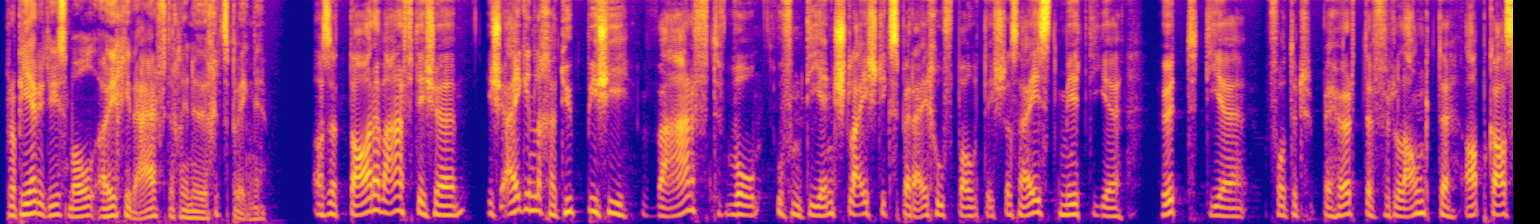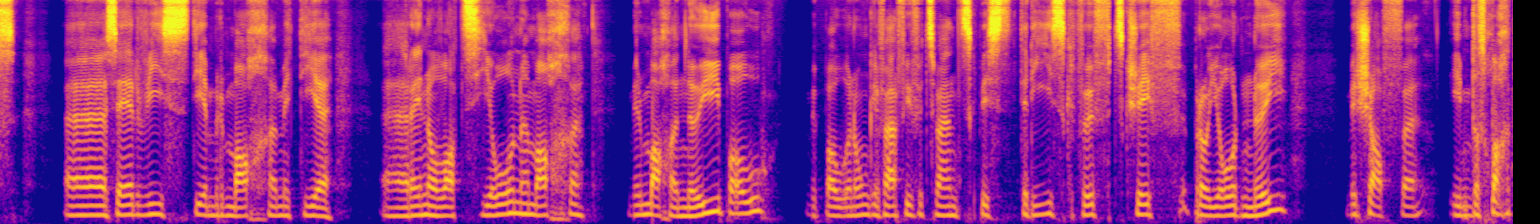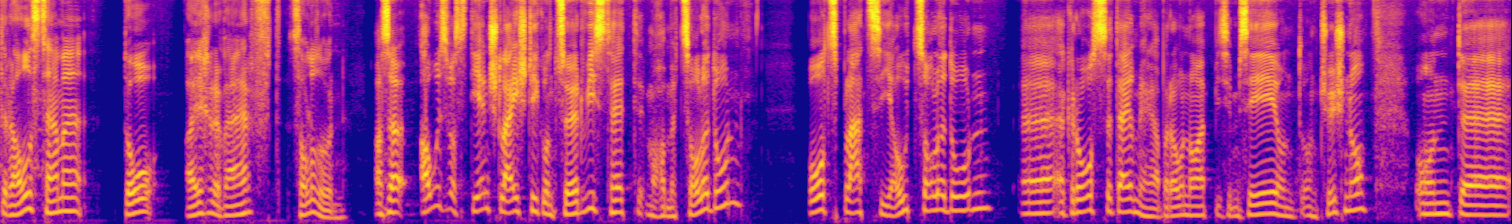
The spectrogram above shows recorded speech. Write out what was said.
Probiert uns mal, eure Werft ein bisschen näher zu bringen. Also die Arenwerft ist, äh, ist eigentlich eine typische Werft, die auf dem Dienstleistungsbereich aufgebaut ist. Das heisst, wir die heute die von der Behörde verlangten Abgas äh, Service, die wir machen mit den äh, Renovationen machen. Wir machen Neubau. Wir bauen ungefähr 25 bis 30, 50 Schiffe pro Jahr neu. Wir arbeiten im... Das macht ihr alles zusammen hier an eurer Werft Solothurn? Also alles, was Dienstleistung und Service hat, machen wir in Solothurn. Bootsplätze sind auch in Solothurn, äh, ein grosser Teil. Wir haben aber auch noch etwas im See und, und sonst noch. Und äh,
